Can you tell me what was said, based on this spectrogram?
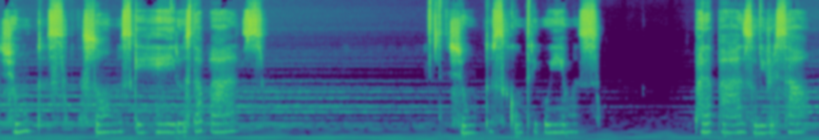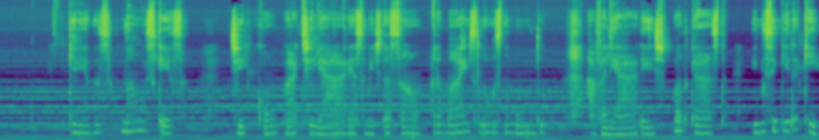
Juntos somos guerreiros da paz. Juntos contribuímos para a paz universal. Queridas, não esqueça de compartilhar essa meditação para mais luz no mundo, avaliar este podcast e me seguir aqui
